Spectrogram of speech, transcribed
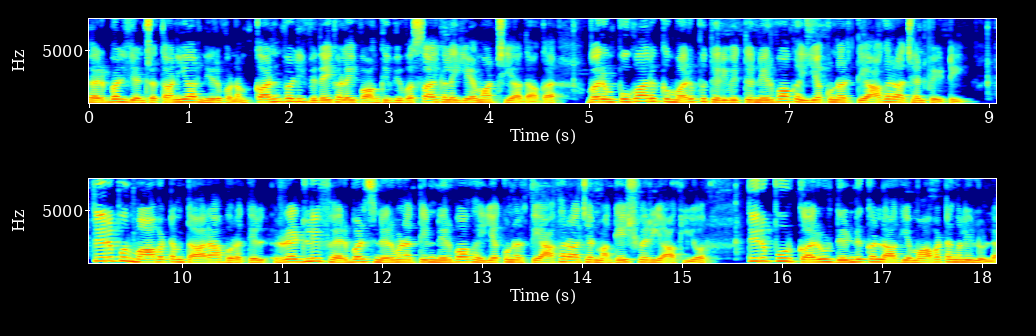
ஹெர்பல் என்ற தனியார் நிறுவனம் கண்வழி விதைகளை வாங்கி விவசாயிகளை ஏமாற்றியதாக வரும் புகாருக்கு மறுப்பு தெரிவித்து நிர்வாக இயக்குனர் தியாகராஜன் பேட்டி. திருப்பூர் மாவட்டம் தாராபுரத்தில் ரெட்லிஃப் ஹெர்பல்ஸ் நிறுவனத்தின் நிர்வாக இயக்குனர் தியாகராஜன் மகேஸ்வரி ஆகியோர் திருப்பூர் கரூர் திண்டுக்கல் ஆகிய மாவட்டங்களில் உள்ள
